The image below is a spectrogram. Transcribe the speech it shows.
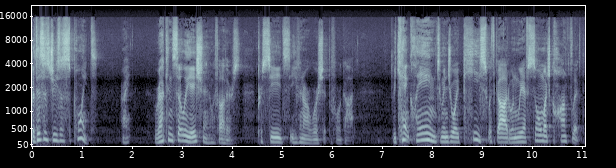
But this is Jesus' point. Reconciliation with others precedes even our worship before God. We can't claim to enjoy peace with God when we have so much conflict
